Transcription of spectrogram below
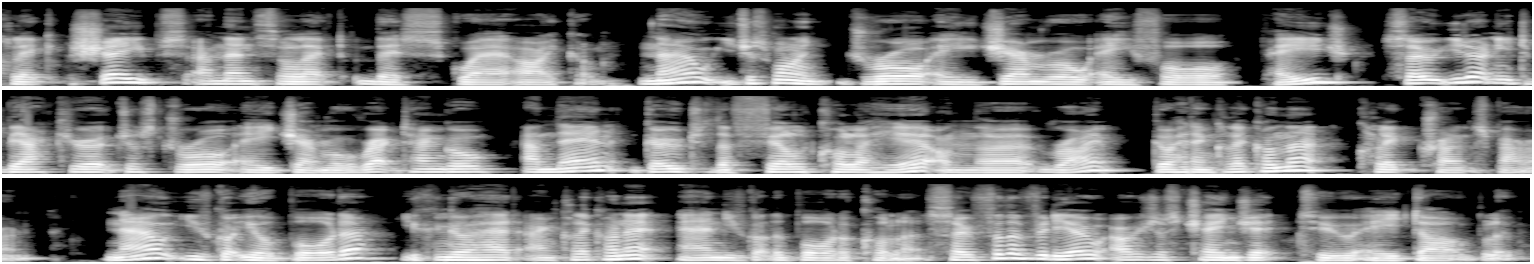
click Shapes, and then select this square icon. Now, you just want to draw a general A4 page. So you don't need to be accurate, just draw a general rectangle and then go to the fill color here on the right. Go ahead and click on that, click transparent. Now you've got your border, you can go ahead and click on it and you've got the border color. So for the video, I'll just change it to a dark blue.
